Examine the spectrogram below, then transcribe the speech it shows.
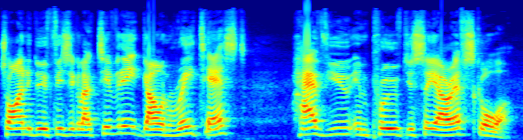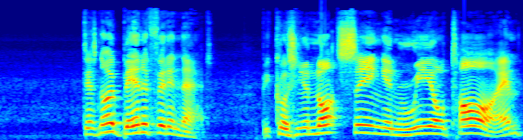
trying to do physical activity, go and retest. Have you improved your CRF score? There's no benefit in that because you're not seeing in real time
